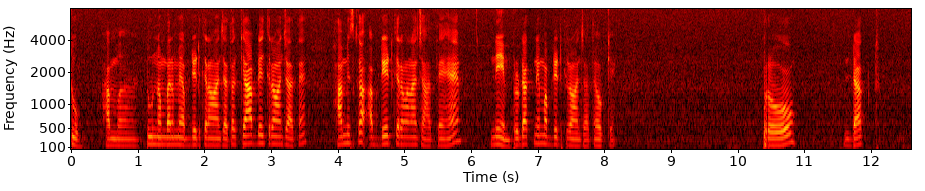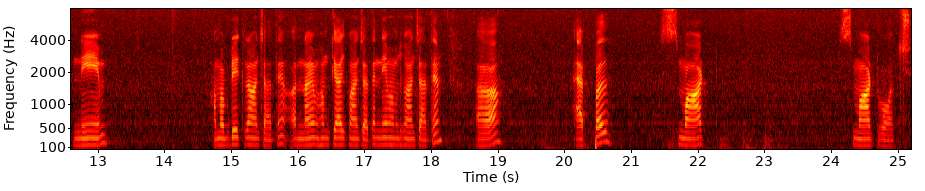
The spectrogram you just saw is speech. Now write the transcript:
टू। हम टू नंबर में अपडेट करवाना चाहते हैं। क्या अपडेट करवाना चाहते हैं? हम इसका अपडेट करवाना चाहते हैं नेम, प्रोडक्ट नेम अपडेट करवाना चाहते हैं। ओके। प्रोडक्ट नेम हम अपडेट करवाना चाहते हैं और नेम हम क्या लिखवाना चाहते हैं? नेम हम लिखवाना चाहते हैं Apple smart smart watch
